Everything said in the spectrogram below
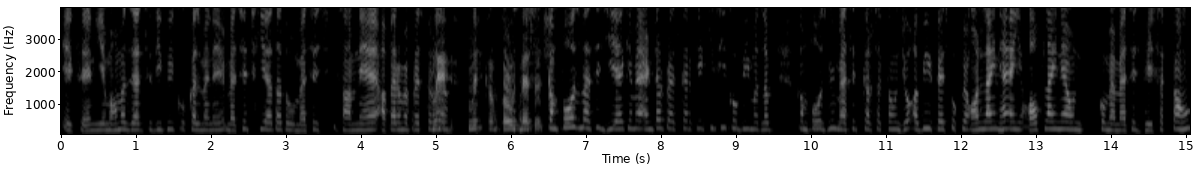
ایک سیکنڈ یہ محمد زید صدیقی کو کل میں نے میسج کیا تھا تو وہ میسج سامنے ہے۔ اپیرو میں پریس کروں گا. کمپوز میسج یہ ہے کہ میں انٹر پریس کر کے کسی کو بھی مطلب کمپوز بھی میسج کر سکتا ہوں۔ جو ابھی فیس بک پہ آن لائن ہے یا آف لائن ہے ان کو میں میسج بھیج سکتا ہوں۔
